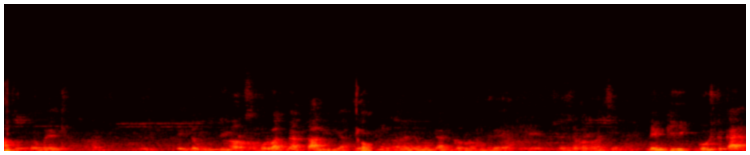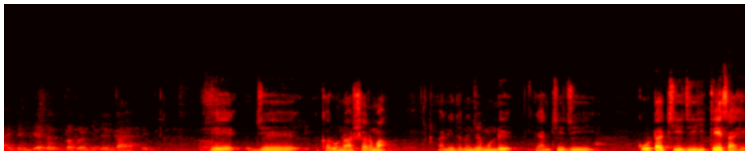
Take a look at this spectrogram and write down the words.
म्हणजे एकदम जी समोर बातमी आता आलेली आहे हो. धनंजय मुंडे आणि करुणा मुंडे यांच्या प्रकरणाची नेमकी ही गोष्ट काय आहे? नेमकी आता प्रकरण डिटेल काय आहे? हे जे करुणा शर्मा आणि धनंजय मुंडे यांची जी कोर्टाची जी ही केस आहे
